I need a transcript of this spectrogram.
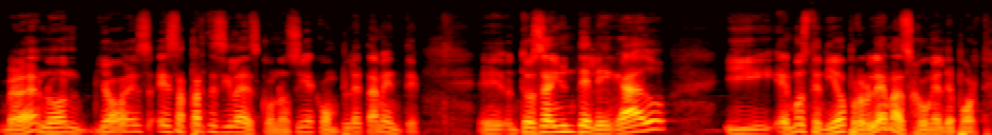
¿verdad? No, yo esa parte sí la desconocía completamente. entonces hay un delegado y hemos tenido problemas con el deporte.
